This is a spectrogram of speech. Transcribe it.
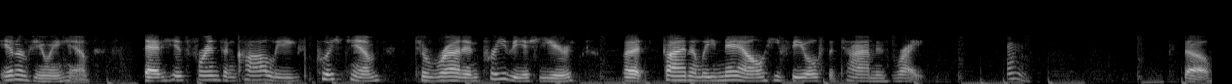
interviewing him, that his friends and colleagues pushed him to run in previous years, but finally now he feels the time is right. Mm. So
